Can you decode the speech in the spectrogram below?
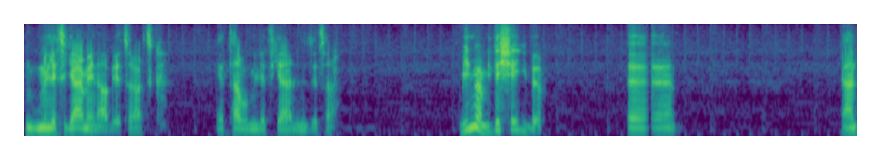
Bu milleti germeyin abi yeter artık. Yeter bu milleti gerdiniz yeter. Bilmiyorum bir de şey gibi. Ee, yani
